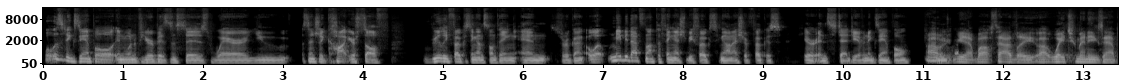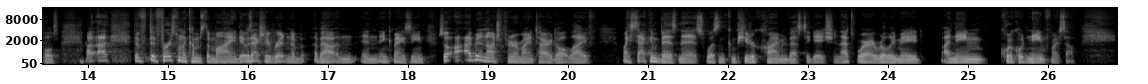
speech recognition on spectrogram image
What was an example in one of your businesses where you essentially caught yourself really focusing on something and sort of going, oh, well, maybe that's not the thing I should be focusing on. I should focus here instead. Do you have an example? Oh, yeah. Well, sadly, uh, way too many examples. Uh, uh, the, the first one that comes to mind, it was actually written about in, in Inc. magazine. So I've been an entrepreneur my entire adult life. My second business was in computer crime investigation. That's where I really made a name, quote unquote, name for myself.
